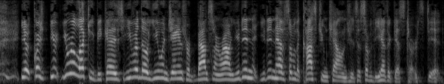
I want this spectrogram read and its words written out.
you know, of course, you you were lucky because even though you and James were bouncing around, you didn't you didn't have some of the costume challenges that some of the other guest stars did.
